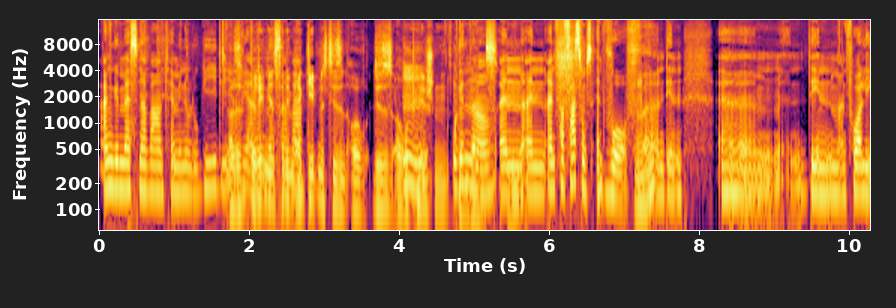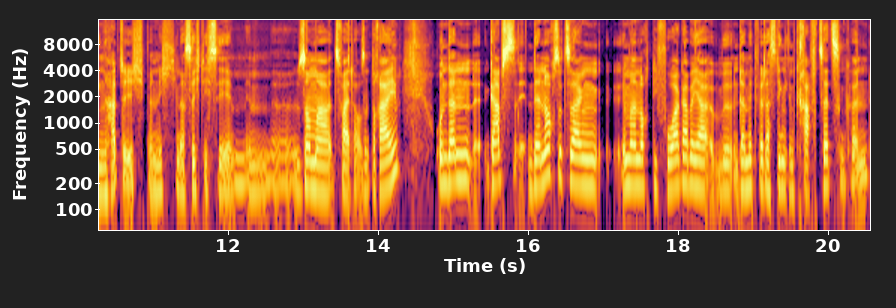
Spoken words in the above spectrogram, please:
angemessener war und Terminologie, die Also wir reden jetzt von dem war. Ergebnis dieses, Euro, dieses europäischen mhm, Genau, ein, ein, ein Verfassungsentwurf, mhm. äh, den ähm, den man vorliegen hatte. Ich, wenn ich das richtig sehe, im, im äh, Sommer 2003. Und dann gab es dennoch sozusagen immer noch die Vorgabe, ja, damit wir das Ding in Kraft setzen können,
